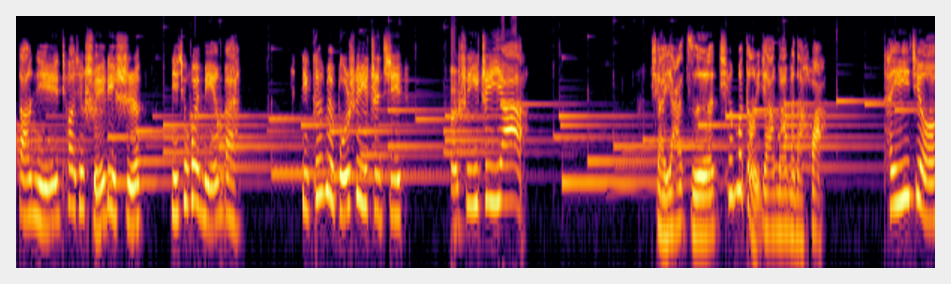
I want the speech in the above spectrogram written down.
当你跳进水里时，你就会明白。”你根本不是一只鸡，而是一只鸭。小鸭子听不懂鸭妈妈的话，它依旧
